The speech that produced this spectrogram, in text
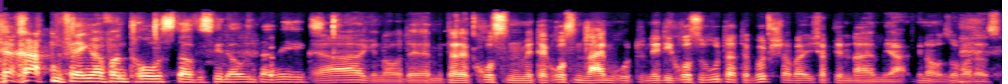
der Rattenfänger von Trostorf ist wieder unterwegs. Ja, genau, der mit der großen, mit der großen Leimroute. Ne, die große Route hat der Butsch, aber ich habe den Leim. Ja, genau, so war das.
